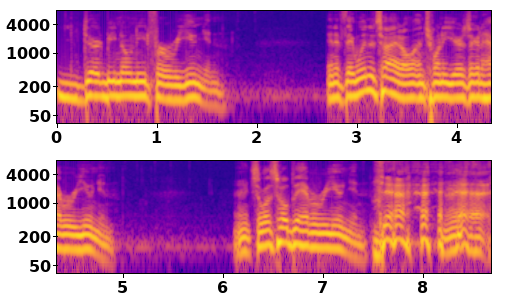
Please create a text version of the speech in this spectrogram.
there'd be no need for a reunion. And if they win the title in 20 years, they're going to have a reunion. All right, so let's hope they have a reunion. Right?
